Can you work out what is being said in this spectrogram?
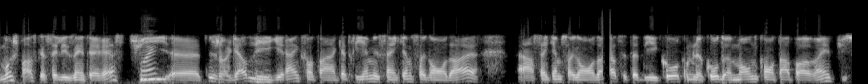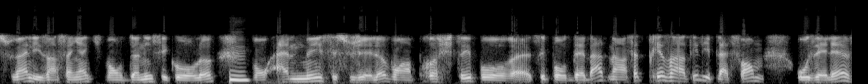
moi, je pense que ça les intéresse. Puis, euh, tu sais, je regarde les grands qui sont en quatrième et cinquième secondaire. En cinquième secondaire, c'était des cours comme le cours de monde contemporain. Puis souvent, les enseignants qui vont donner ces cours-là hmm. vont amener ces sujets-là, vont en profiter pour, euh, tu sais, pour débattre. Mais en fait, présenter les plateformes aux élèves,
